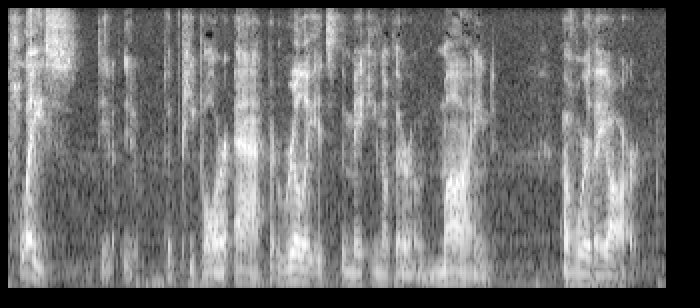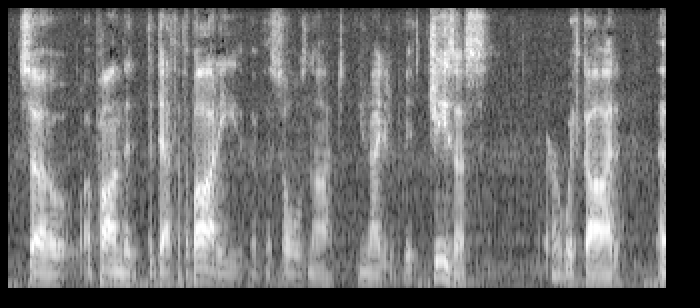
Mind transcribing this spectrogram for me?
place, you know, you know that people are at, but really it's the making of their own mind of where they are. So, upon the, the death of the body, if the soul is not united with Jesus or with God, uh,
